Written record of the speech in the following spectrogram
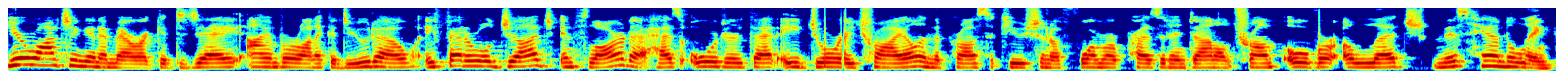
You're watching in America Today. I'm Veronica Dudo. A federal judge in Florida has ordered that a jury trial in the prosecution of former President Donald Trump over alleged mishandling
